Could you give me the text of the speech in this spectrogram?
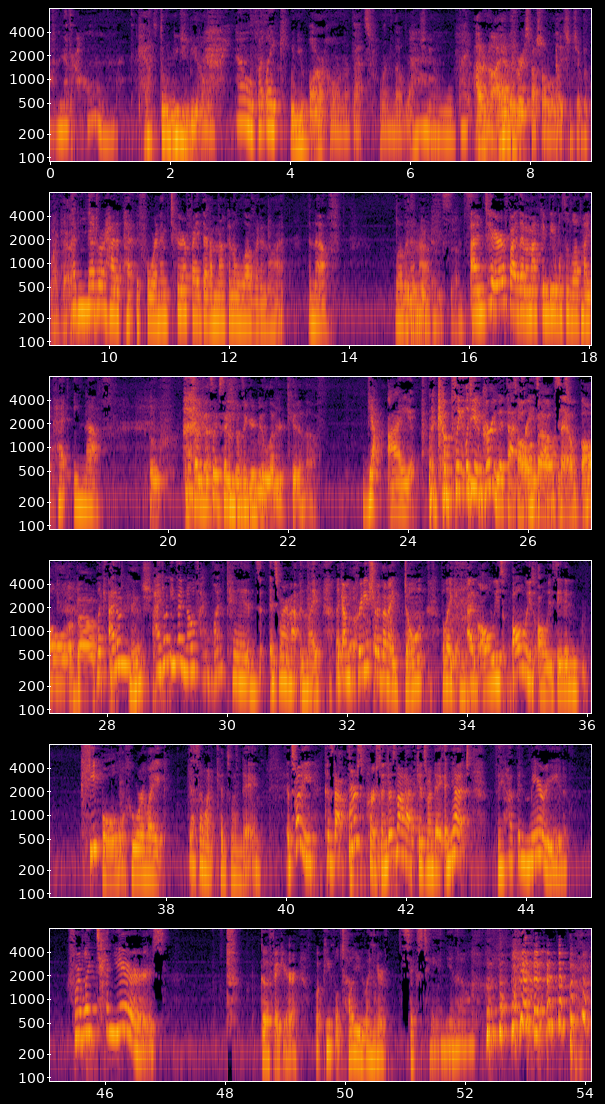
I'm never home. Cats don't need you to be home. I know, but like, When you are home, that's when they'll want you. oh, but I don't know. I have a very special relationship with my cat. I've never had a pet before, and I'm terrified that I'm not going to love it or not enough. Love it Doesn't enough. make any sense. I'm terrified that I'm not going to be able to love my pet enough. Oof. It's like that's like saying you don't think you're gonna be able to love your kid enough. Yeah, I completely agree with that all phrase. about. also, It's all about. like I don't attention. I don't even know if I want kids is where I'm at in life. Like I'm pretty sure that I don't, but like I've always always always dated people who are like, yes, I want kids one day. It's funny because that first person does not have kids one day, and yet they have been married for like 10 years. Go figure. What people tell you when you're 16, you know?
